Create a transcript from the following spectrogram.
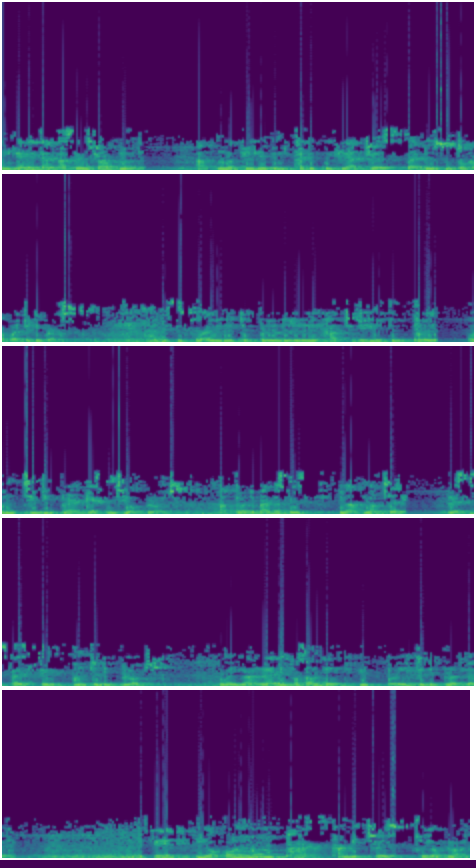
inherited ancestral blood have not really been adequately addressed by those who talk about deliverance. This is why you need to pray really, hard today. You need to pray until the prayer gets into your blood. After the Bible says you have not yet resisted sin unto the blood. When you are ready for something, you pray to the blood level. You see, your unknown past can be traced through your blood.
